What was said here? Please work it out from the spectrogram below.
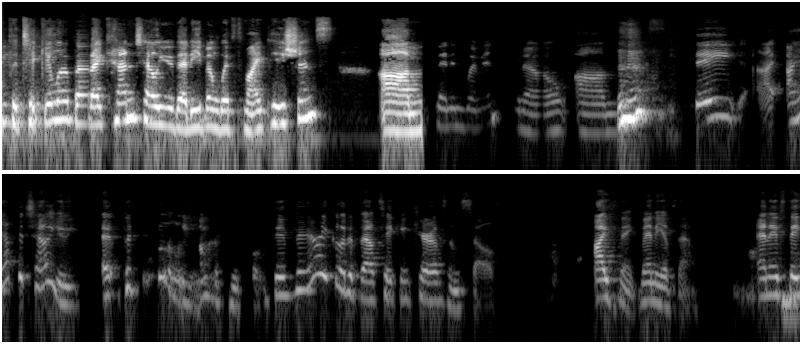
In particular, but I can tell you that even with my patients, um, men and women, you know, um, mm-hmm. they, I, I have to tell you, uh, particularly younger people, they're very good about taking care of themselves. I think many of them. And if they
